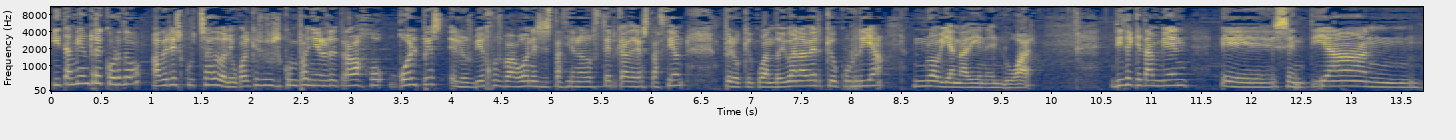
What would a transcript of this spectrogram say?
y también recordó haber escuchado, al igual que sus compañeros de trabajo, golpes en los viejos vagones estacionados cerca de la estación, pero que cuando iban a ver qué ocurría no había nadie en el lugar Dice que también eh, sentían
